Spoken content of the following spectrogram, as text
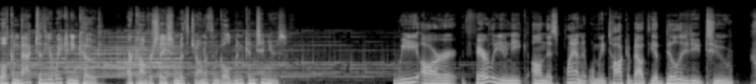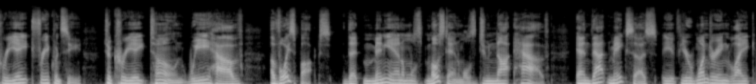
Welcome back to The Awakening Code. Our conversation with Jonathan Goldman continues. We are fairly unique on this planet when we talk about the ability to create frequency, to create tone. We have a voice box that many animals, most animals, do not have. And that makes us, if you're wondering, like,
